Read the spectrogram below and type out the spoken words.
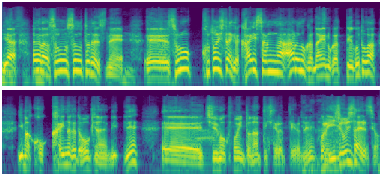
いやだからそうするとですね、えー、そのこと自体が解散があるのかないのかっていうことが今国会の中で大きなね、えー、注目ポイントになってきてるっていうねこれ異常事態ですよ。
